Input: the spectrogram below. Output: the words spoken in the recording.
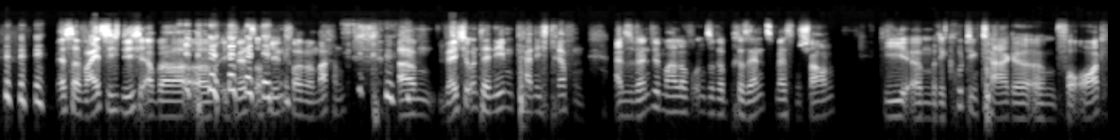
Besser weiß ich nicht, aber äh, ich werde es auf jeden Fall mal machen. Ähm, welche Unternehmen kann ich treffen? Also wenn wir mal auf unsere Präsenzmessen schauen, die ähm, Recruiting-Tage ähm, vor Ort,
